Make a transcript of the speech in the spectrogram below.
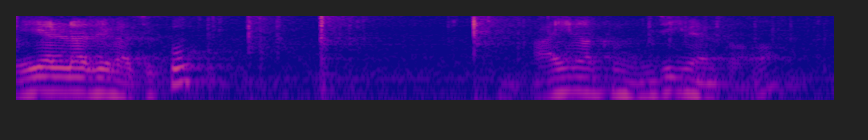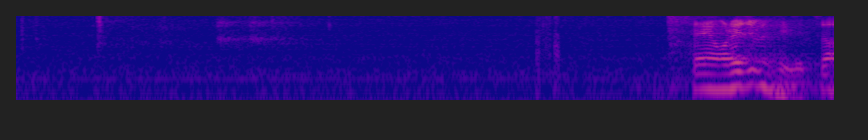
ARR을 가지고 i만큼 움직이면서 사용을 해주면 되겠죠?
